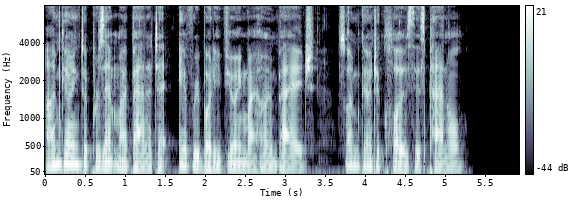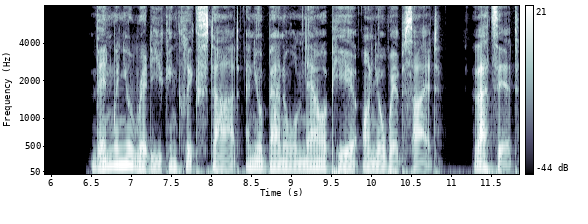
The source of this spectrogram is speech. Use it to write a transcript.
I'm going to present my banner to everybody viewing my homepage, so I'm going to close this panel. Then when you're ready, you can click Start and your banner will now appear on your website. That's it.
